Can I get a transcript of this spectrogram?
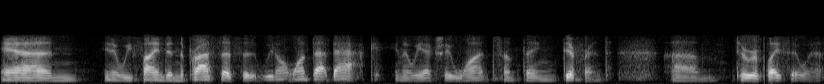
And, you know, we find in the process that we don't want that back. You know, we actually want something different um, to replace it with.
